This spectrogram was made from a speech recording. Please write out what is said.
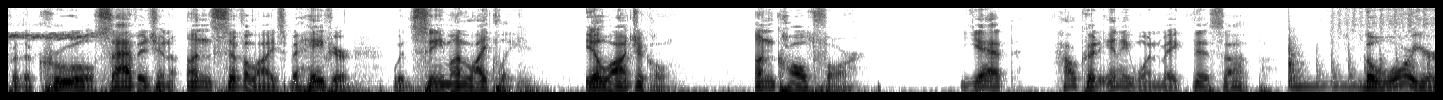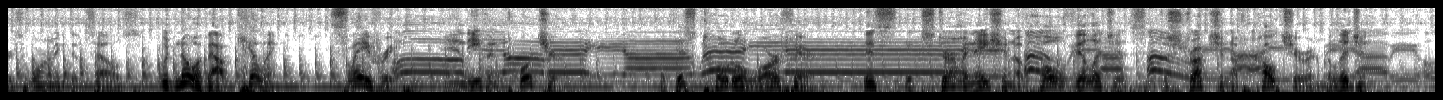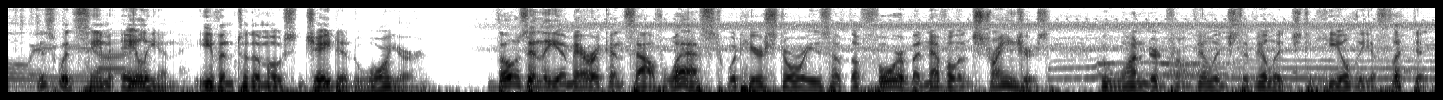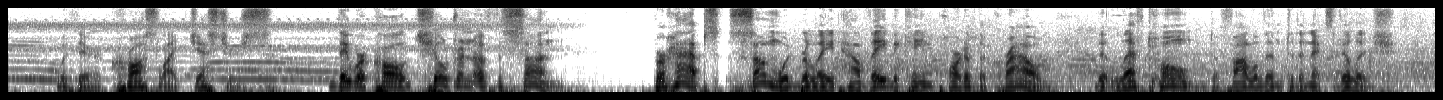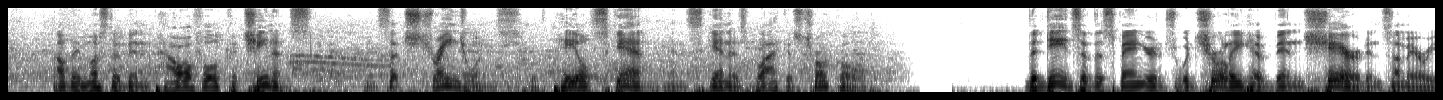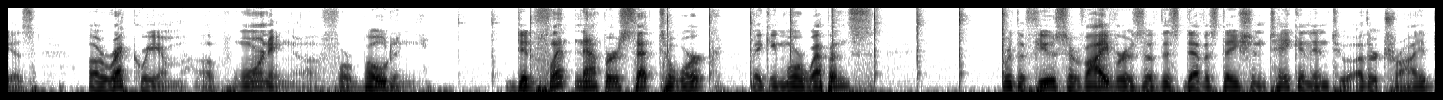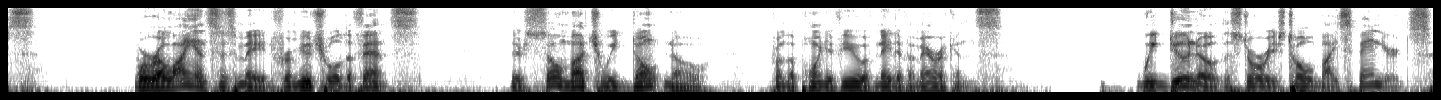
for the cruel, savage, and uncivilized behavior would seem unlikely, illogical, uncalled for. Yet, how could anyone make this up? The warriors warming themselves would know about killing, slavery, and even torture. But this total warfare, this extermination of whole villages, and destruction of culture and religion, this would seem alien even to the most jaded warrior. Those in the American Southwest would hear stories of the four benevolent strangers who wandered from village to village to heal the afflicted with their cross like gestures. They were called children of the sun. Perhaps some would relate how they became part of the crowd that left home to follow them to the next village. How they must have been powerful Kachinas, and such strange ones with pale skin and skin as black as charcoal. The deeds of the Spaniards would surely have been shared in some areas, a requiem of warning, of foreboding. Did flint knappers set to work making more weapons? Were the few survivors of this devastation taken into other tribes? Were alliances made for mutual defense? There's so much we don't know from the point of view of Native Americans. We do know the stories told by Spaniards.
